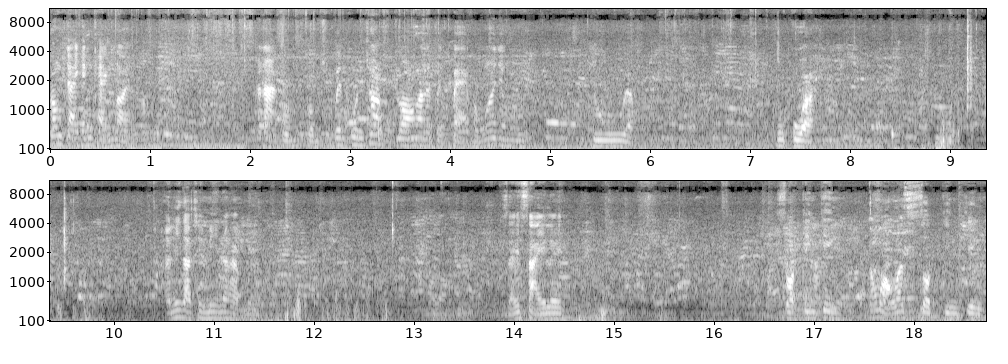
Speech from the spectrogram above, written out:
ต้องใจแข็งๆหน่อย ขนาดผมผมเป็นคนชอบลองอะไรแปลกๆ ผมก็ยังดูแบบกลัวๆ อันนี้ซาชิมินะครับนี่ใสๆเลย สดจริงๆ ต้องบอกว่าสดจริง ๆ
